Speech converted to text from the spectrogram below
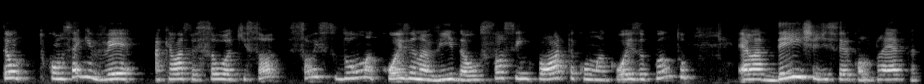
Então, tu consegue ver aquela pessoa que só, só estudou uma coisa na vida ou só se importa com uma coisa, o quanto ela deixa de ser completa?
